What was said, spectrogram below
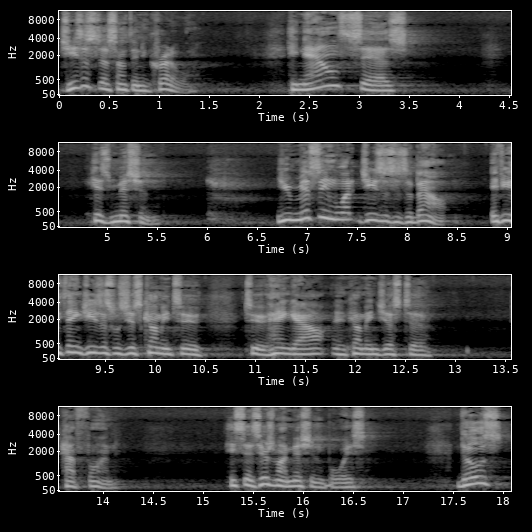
Jesus does something incredible. He now says his mission. You're missing what Jesus is about if you think Jesus was just coming to, to hang out and coming just to have fun. He says, Here's my mission, boys. Those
